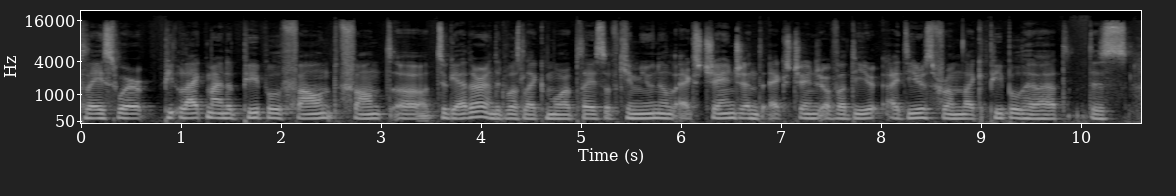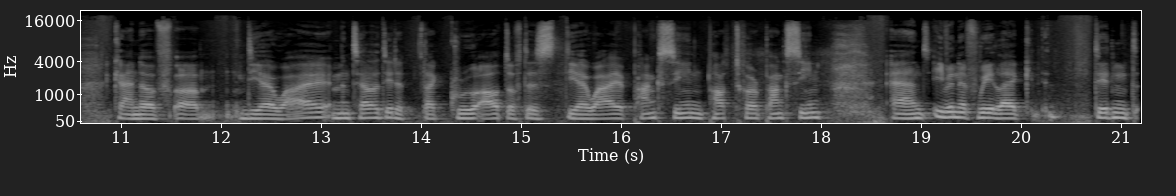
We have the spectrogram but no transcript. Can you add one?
place where pe- like-minded people found found uh, together, and it was like more a place of communal exchange and exchange of ide- ideas from like people who had this kind of um, DIY mentality that like grew out of this DIY punk scene, hardcore punk scene, and even if we like didn't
